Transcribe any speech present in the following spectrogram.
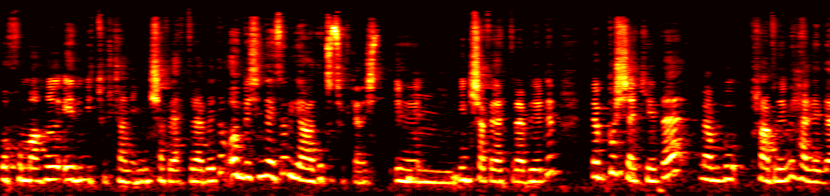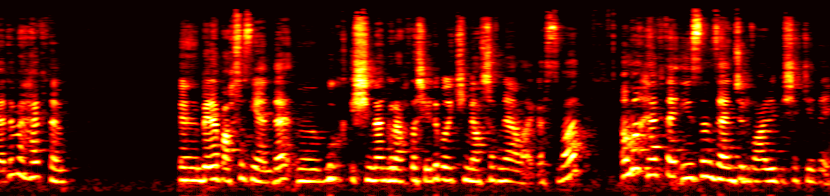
oxumağı, elmi türkəni inkişaf elətdirə bilirdim. O birisində isə yaradıcı türkəni e, inkişaf elətdirə bilirdim və bu şəkildə mən bu problemi həll edirdim və həqiqətən belə baxsaq yəni də e, bu işindən qıraqda şeydir. Bunun kimyaçılıq nə əlaqəsi var? Amma həqiqətən insan zəncirvari bir şəkildə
